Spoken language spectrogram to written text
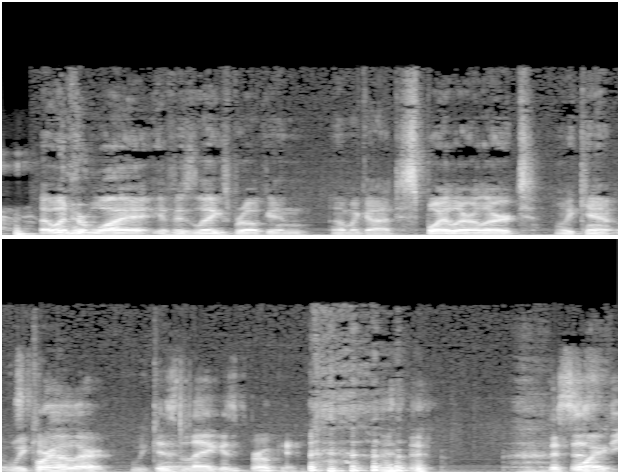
I wonder why, if his leg's broken. Oh my God! Spoiler alert. We can't. We Spoiler can't. alert: We his can't. leg is broken. this is Why- the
